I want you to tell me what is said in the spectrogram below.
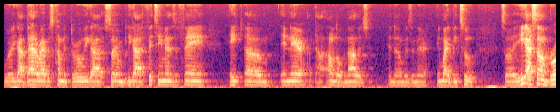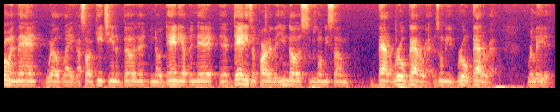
where he got battle rappers coming through. He got certain. He got 15 minutes of fame, eight um, in there. I, I don't know if knowledge and them was in there. It might be two. So he got something brewing, man. Where like I saw Geechee in the building. You know, Danny up in there. And if Danny's a part of it, you know it's, it's gonna be some battle, real battle rap. It's gonna be real battle rap related.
